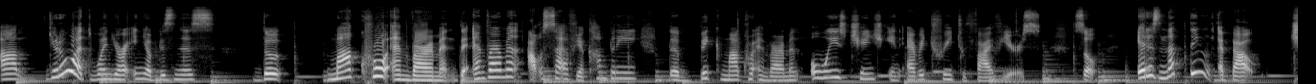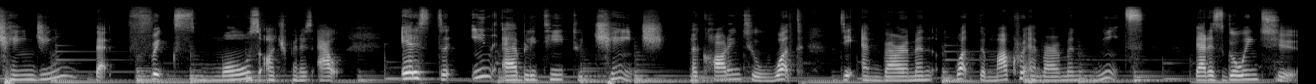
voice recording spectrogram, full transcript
Um, you know what? When you're in your business, the macro environment, the environment outside of your company, the big macro environment always change in every three to five years. So it is nothing about changing that freaks most entrepreneurs out. It is the inability to change according to what the environment, what the macro environment needs, that is going to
